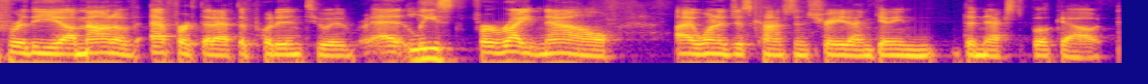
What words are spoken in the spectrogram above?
for the amount of effort that I have to put into it. At least for right now, I want to just concentrate on getting the next book out.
